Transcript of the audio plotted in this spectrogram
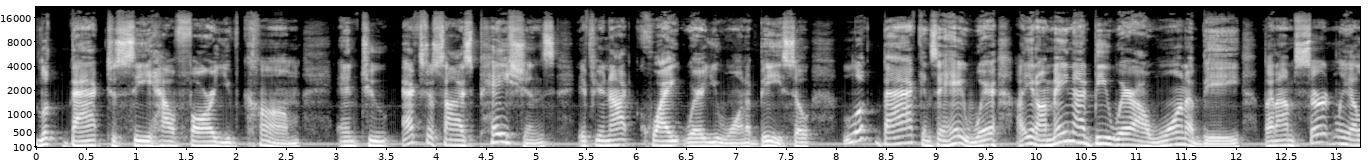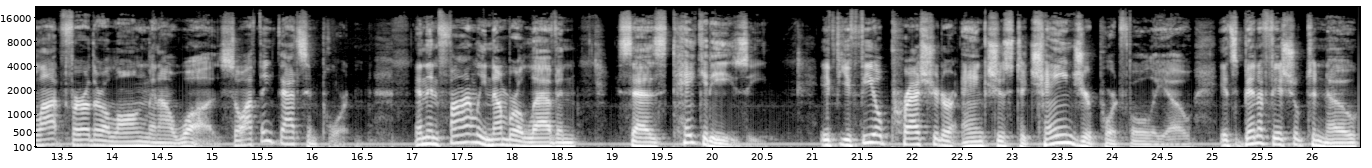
look back to see how far you've come and to exercise patience if you're not quite where you want to be. So look back and say, hey, where, uh, you know, I may not be where I want to be, but I'm certainly a lot further along than I was. So I think that's important. And then finally, number 11 says, take it easy. If you feel pressured or anxious to change your portfolio, it's beneficial to know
